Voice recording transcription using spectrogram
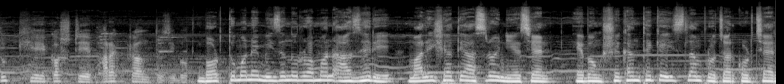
দুঃখে কষ্টে ভারাক্রান্ত জীবন। বর্তমানে মিজানুর রহমান আজহেরি মালয়েশিয়াতে আশ্রয় নিয়েছেন। এবং সেখান থেকে ইসলাম প্রচার করছেন।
